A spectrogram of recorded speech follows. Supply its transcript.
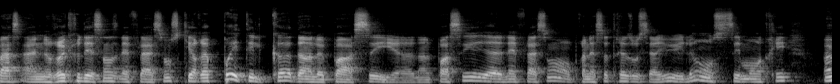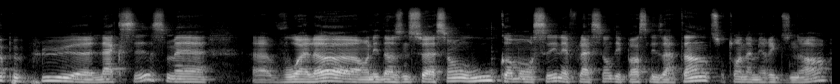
face à une recrudescence de l'inflation, ce qui n'aurait pas été le cas dans le passé. Euh, dans le passé, euh, l'inflation, on prenait ça très au sérieux et là, on s'est montré un peu plus euh, laxiste, mais voilà, on est dans une situation où, comme on sait, l'inflation dépasse les attentes, surtout en Amérique du Nord,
